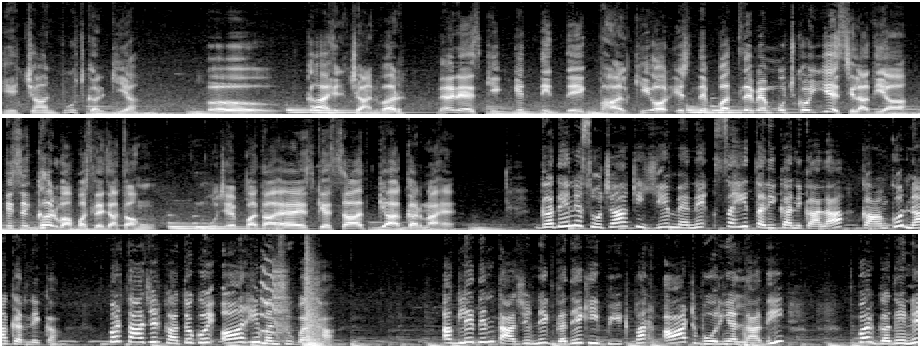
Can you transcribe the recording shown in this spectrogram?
ये जानबूझकर किया? ओ, काहिल जानवर, मैंने इसकी इतनी देखभाल की और इसने बदले में मुझको ये सिला दिया। इसे घर वापस ले जाता हूँ। मुझे पता है इसके साथ क्या करना है। गधे ने सोचा कि ये मैंने सही तरीका निकाला काम को ना करने का, पर ताजिर का तो कोई और ही मंसूबा था। अगले दिन ताजिर ने गधे की पीठ पर आठ बोरियाँ लादी पर गधे ने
